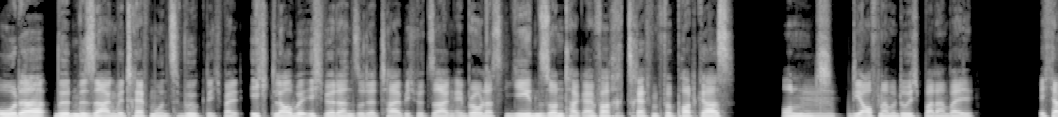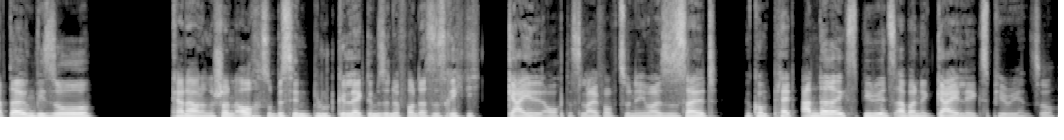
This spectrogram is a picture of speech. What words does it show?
Oder würden wir sagen, wir treffen uns wirklich? Weil ich glaube, ich wäre dann so der Type, ich würde sagen, ey Bro, lass jeden Sonntag einfach treffen für Podcast und mhm. die Aufnahme durchballern, weil ich habe da irgendwie so, keine Ahnung, schon auch so ein bisschen Blut geleckt im Sinne von, das ist richtig geil, auch das live aufzunehmen. Also es ist halt eine komplett andere Experience, aber eine geile Experience so.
